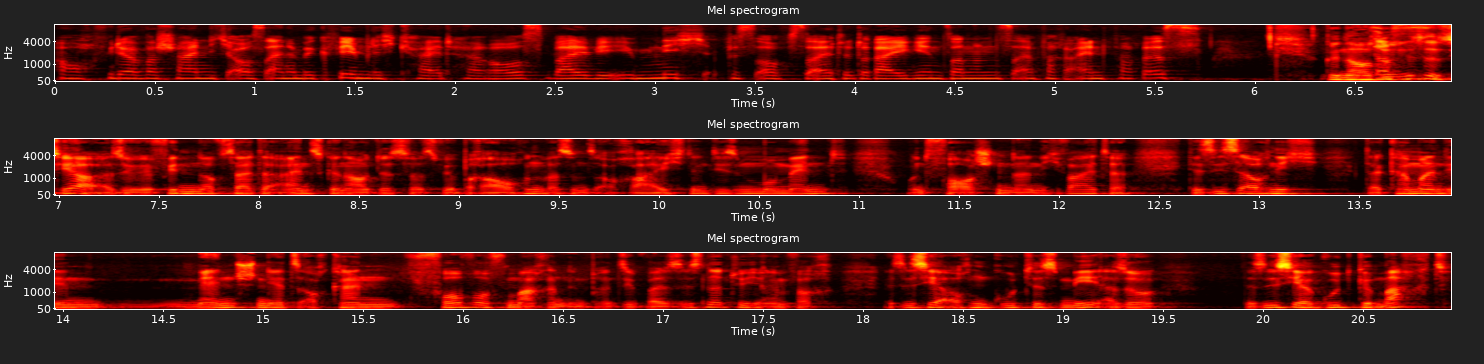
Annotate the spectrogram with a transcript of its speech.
Auch wieder wahrscheinlich aus einer Bequemlichkeit heraus, weil wir eben nicht bis auf Seite 3 gehen, sondern es einfach einfach ist. Genau so ist es, ja. Also wir finden auf Seite 1 genau das, was wir brauchen, was uns auch reicht in diesem Moment und forschen dann nicht weiter. Das ist auch nicht, da kann man den Menschen jetzt auch keinen Vorwurf machen im Prinzip, weil es ist natürlich einfach, es ist ja auch ein gutes Medium, also das ist ja gut gemacht,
